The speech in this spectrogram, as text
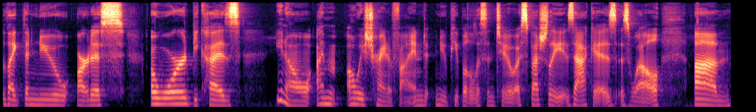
like the new artists award because you know, I'm always trying to find new people to listen to, especially Zach is as well. Um,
